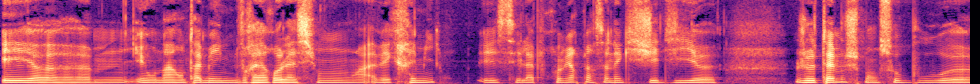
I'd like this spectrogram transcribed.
Et, euh, et, on a entamé une vraie relation avec Rémi. Et c'est la première personne à qui j'ai dit euh, je t'aime, je pense, au bout euh,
